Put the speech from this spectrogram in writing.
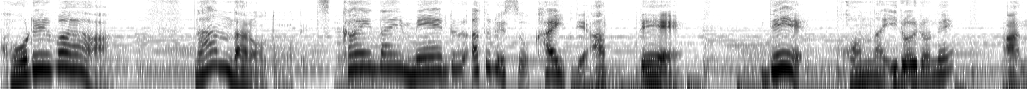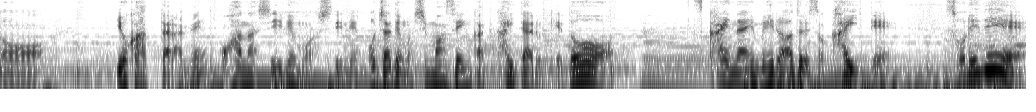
これは、なんだろうと思って。使えないメールアドレスを書いてあって、で、こんないろいろね、あの、よかったらね、お話でもしてね、お茶でもしませんかって書いてあるけど、使えないメールアドレスを書いて、それで、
